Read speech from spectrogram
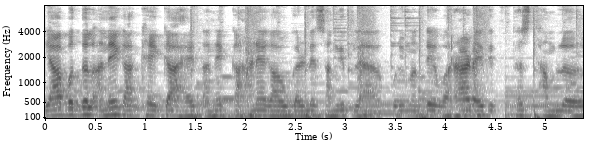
याबद्दल अनेक आख्यायिका आहेत अनेक कहाण्या गावकऱ्यांनी सांगितल्या. कोणी म्हणते वऱ्हाड आहे ते तिथंच थांबलं.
